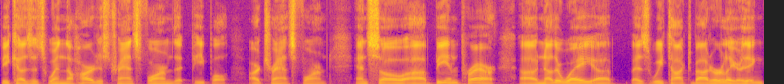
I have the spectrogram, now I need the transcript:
because it's when the heart is transformed that people are transformed. And so, uh, be in prayer. Uh, another way. Uh, as we talked about earlier, they can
